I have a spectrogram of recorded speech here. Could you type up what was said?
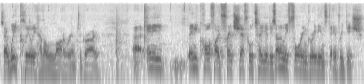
So we clearly have a lot of room to grow. Uh, any any qualified French chef will tell you there's only four ingredients to every dish.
